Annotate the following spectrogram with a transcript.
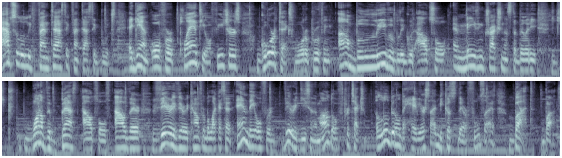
absolutely fantastic fantastic boots. Again offer plenty of features gore-tex waterproofing unbelievably good outsole amazing traction and stability one of the best outsoles out there very very comfortable like i said and they offer very decent amount of protection. A little bit on the heavier side because they're full size but but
